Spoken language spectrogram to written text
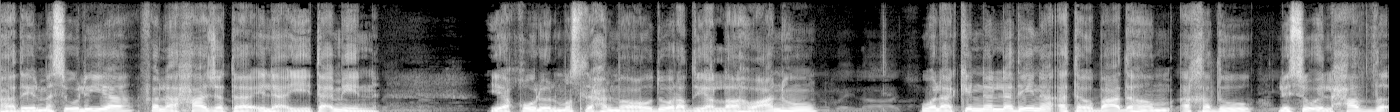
هذه المسؤولية فلا حاجة إلى أي تأمين. يقول المصلح الموعود رضي الله عنه ولكن الذين أتوا بعدهم أخذوا لسوء الحظ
